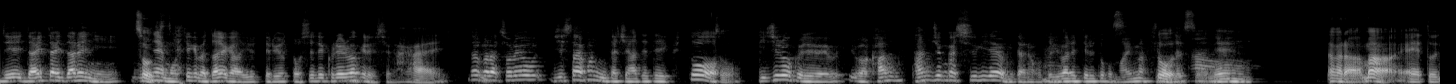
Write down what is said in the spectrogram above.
で大体誰に、ね、持っていけば誰が言ってるよって教えてくれるわけですよね。はい、だからそれを実際本人たちに当てていくと議事録では単純化しすぎだよみたいなこと言われてるところもありますよね。そうですよね、うんだからまあ、えっ、ー、と、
